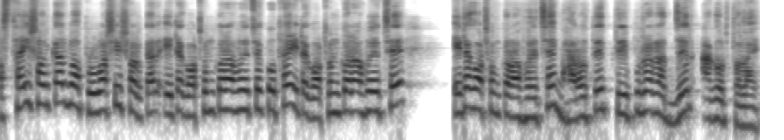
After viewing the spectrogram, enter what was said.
অস্থায়ী সরকার বা প্রবাসী সরকার, এটা গঠন করা হয়েছে কোথায়? এটা গঠন করা হয়েছে, এটা গঠন করা হয়েছে ভারতের ত্রিপুরা রাজ্যের আগরতলায়।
